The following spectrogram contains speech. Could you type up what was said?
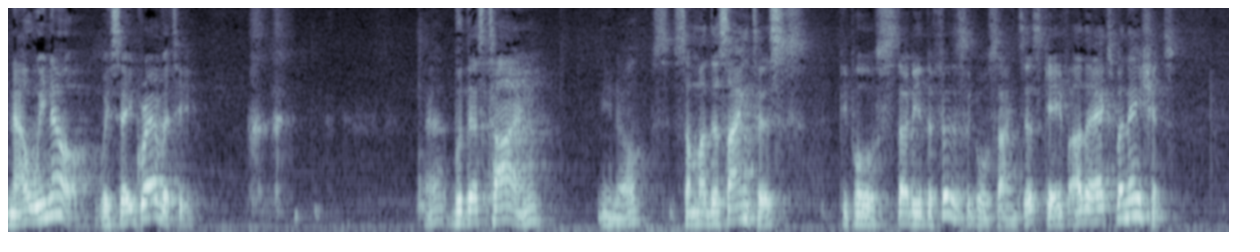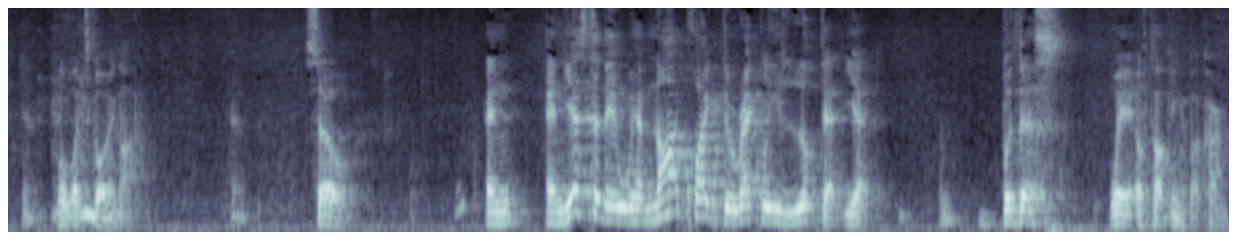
Now we know. We say gravity. Yeah, Buddha's time, you know, some other scientists, people who studied the physical sciences, gave other explanations yeah, for what's going on. Yeah. So, and and yesterday we have not quite directly looked at yet Buddha's way of talking about karma.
